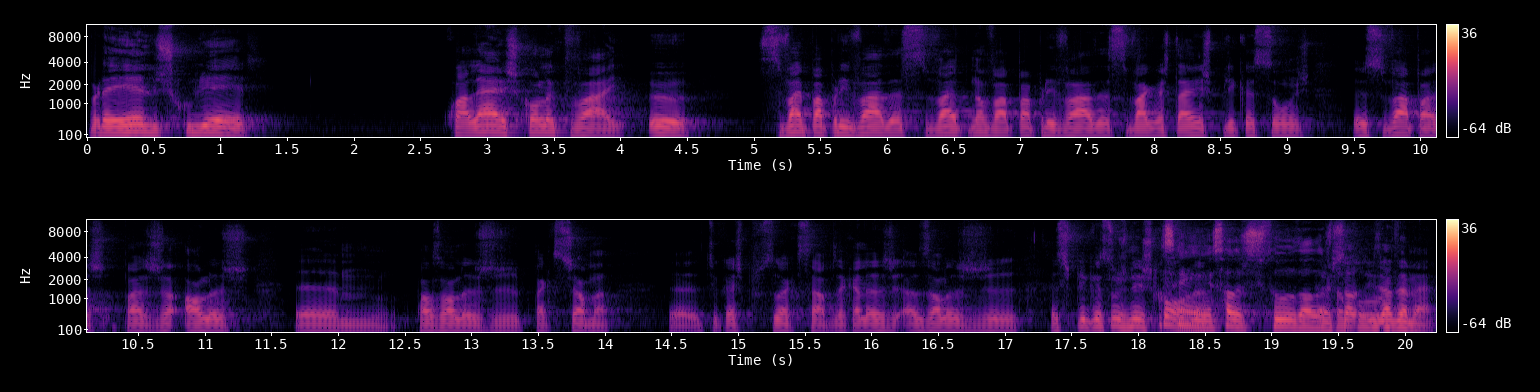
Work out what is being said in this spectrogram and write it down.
para ele escolher qual é a escola que vai, se vai para a privada, se vai não vai para a privada, se vai gastar em explicações, se vai para as, para as aulas, um, para as aulas, como é que se chama? Uh, tu que és professor é que sabes, aquelas as aulas, as explicações na escola. Sim, as aulas de estudo, aulas de estudo. Exatamente.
